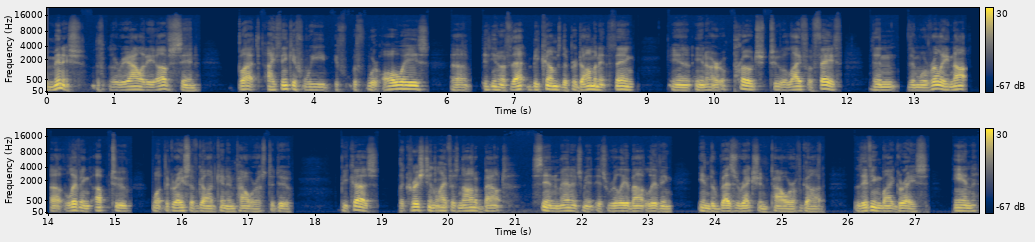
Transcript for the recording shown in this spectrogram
diminish the, the reality of sin. But I think if we if, if we're always uh, you know if that becomes the predominant thing in in our approach to a life of faith, then then we're really not uh, living up to what the grace of God can empower us to do. Because the Christian life is not about sin management, it's really about living in the resurrection power of God, living by grace in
